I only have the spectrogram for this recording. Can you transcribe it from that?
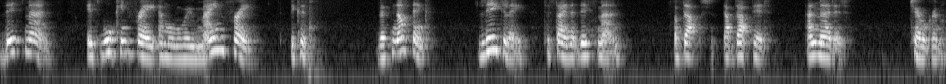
This man is walking free and will remain free because there's nothing legally to say that this man abduct, abducted and murdered Cheryl Grimmer.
